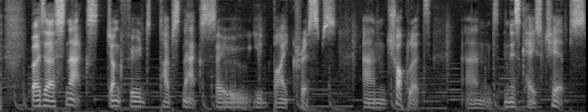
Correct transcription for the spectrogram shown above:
but uh, snacks, junk food type snacks. So you'd buy crisps and chocolate, and in this case, chips.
